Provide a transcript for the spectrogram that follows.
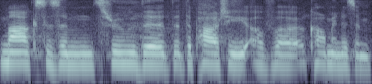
Marxism, through the, the, the party of uh, communism?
